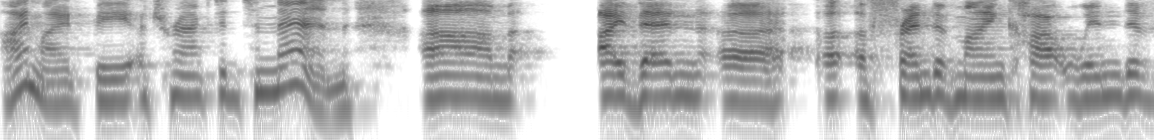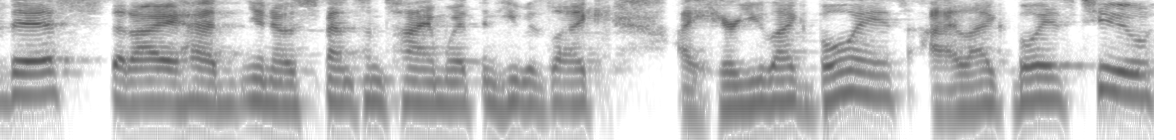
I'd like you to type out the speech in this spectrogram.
I might be attracted to men. Um I then uh, a friend of mine caught wind of this that I had, you know, spent some time with, and he was like, "I hear you like boys. I like boys too."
